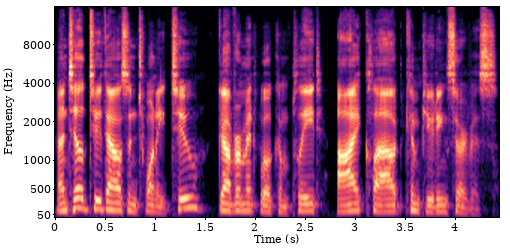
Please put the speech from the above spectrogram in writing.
Until 2022, government will complete iCloud computing service.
